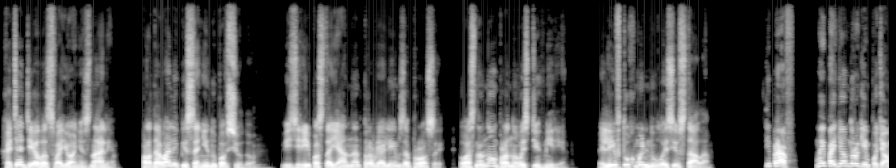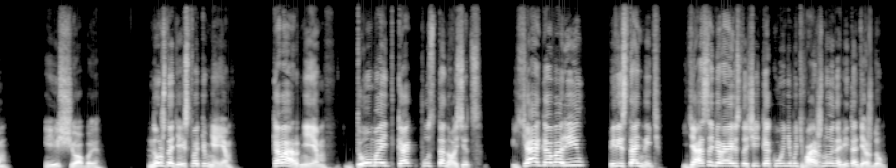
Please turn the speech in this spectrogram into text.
Хотя дело свое они знали, продавали писанину повсюду. Визири постоянно отправляли им запросы, в основном про новости в мире. Лифт ухмыльнулась и встала. Ты прав, мы пойдем другим путем. Еще бы. Нужно действовать умнее. Коварнее. Думать как пустоносец. Я говорил, перестань ныть. Я собираюсь тащить какую-нибудь важную на вид одежду.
